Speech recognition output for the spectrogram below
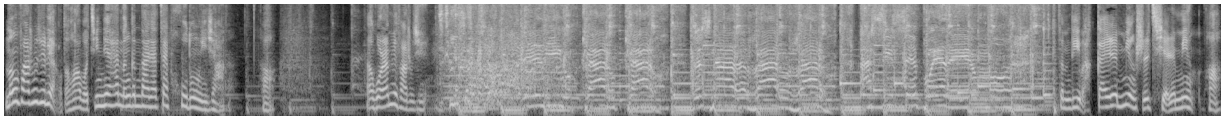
能发出去了的话，我今天还能跟大家再互动一下呢。啊，啊，果然没发出去。这么地吧，该认命时且认命哈。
